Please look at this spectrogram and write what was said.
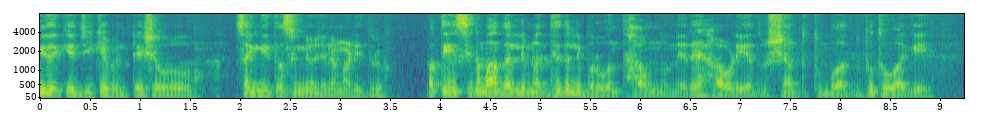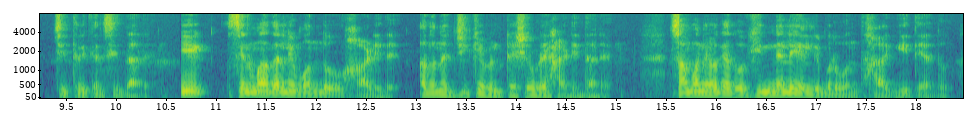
ಇದಕ್ಕೆ ಜಿ ಕೆ ವೆಂಕಟೇಶ್ ಅವರು ಸಂಗೀತ ಸಂಯೋಜನೆ ಮಾಡಿದರು. ಮತ್ತು ಈ ಸಿನಿಮಾದಲ್ಲಿ ಮಧ್ಯದಲ್ಲಿ ಬರುವಂತಹ ಒಂದು ನೆರೆ ಹಾವಳಿಯ ದೃಶ್ಯ ಅಂತೂ ತುಂಬ ಅದ್ಭುತವಾಗಿ ಚಿತ್ರೀಕರಿಸಿದ್ದಾರೆ. ಈ ಸಿನಿಮಾದಲ್ಲಿ ಒಂದು ಹಾಡಿದೆ. ಅದನ್ನು ಜಿ ಕೆ ವೆಂಕಟೇಶ್ ಅವರೇ ಹಾಡಿದ್ದಾರೆ. ಸಾಮಾನ್ಯವಾಗಿ ಅದು ಹಿನ್ನೆಲೆಯಲ್ಲಿ ಬರುವಂತಹ ಗೀತೆ ಅದು.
